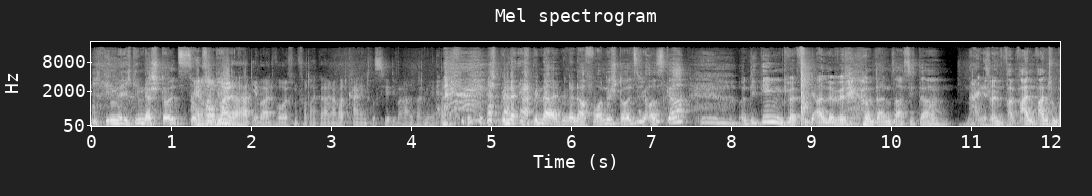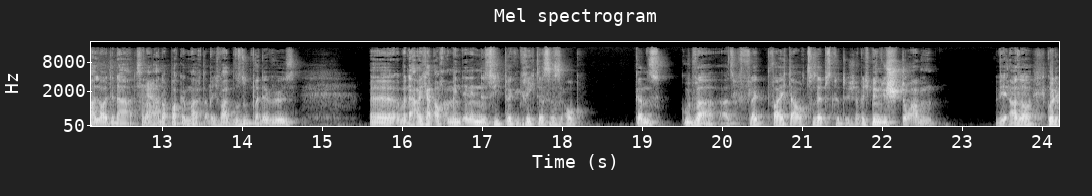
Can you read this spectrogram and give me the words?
Ich ging, ich ging da stolz zur, Ein Raum weiter hat ihr bei Wolf einen Vortrag gehalten, aber hat keinen interessiert, die waren alle bei mir. Ich bin, da, ich, bin da, ich bin da nach vorne stolz wie Oscar und die gingen plötzlich alle wieder. Und dann saß ich da. Nein, es waren, waren, waren schon ein paar Leute da. Das hat, Ja. auch, Bock gemacht, aber ich war super nervös. Äh, aber da habe ich halt auch am Ende das Feedback gekriegt, dass es auch ganz gut war. Also vielleicht war ich da auch zu selbstkritisch, aber ich bin gestorben. Also gut,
